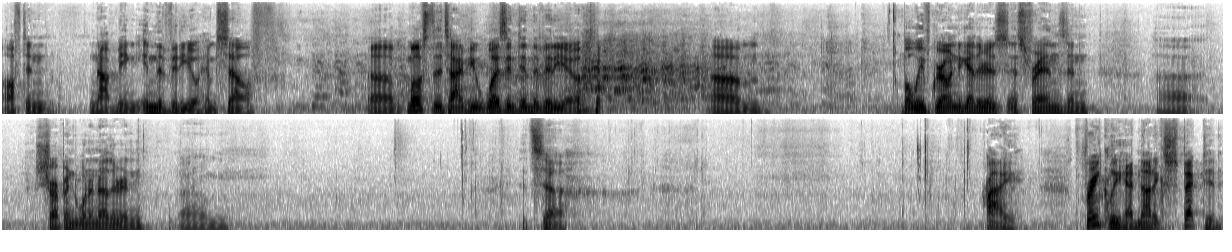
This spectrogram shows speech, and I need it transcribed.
often not being in the video himself. Um, most of the time, he wasn't in the video. um, but we've grown together as, as friends and uh, sharpened one another, and um, it's. Uh, I frankly had not expected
